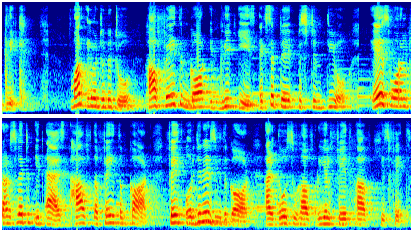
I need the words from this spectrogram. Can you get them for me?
Greek. Mark 11:22 Have faith in God in Greek is exete pistin theo a.S. Worrell translated it as have the faith of God. Faith originates with God, and those who have real faith have his faith.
